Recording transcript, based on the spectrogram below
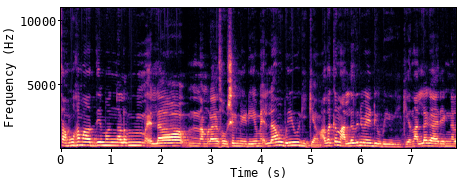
സമൂഹ മാധ്യമങ്ങളും എല്ലാ നമ്മുടെ സോഷ്യൽ മീഡിയയും എല്ലാം ഉപയോഗിക്കാം. അതൊക്കെ നല്ലതിന് വേണ്ടി ഉപയോഗിക്കുക നല്ല കാര്യങ്ങൾ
